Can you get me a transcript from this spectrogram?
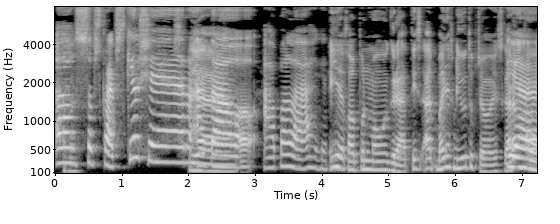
uh, subscribe Skillshare Iya. atau apalah gitu iya kalaupun mau gratis banyak di YouTube coy. Sekarang Iya. mau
